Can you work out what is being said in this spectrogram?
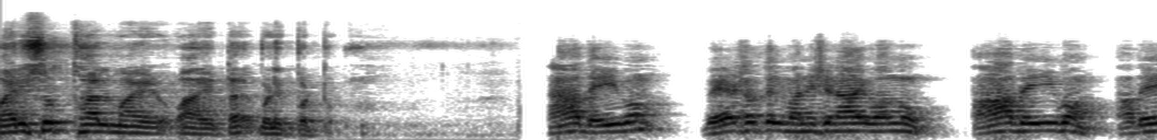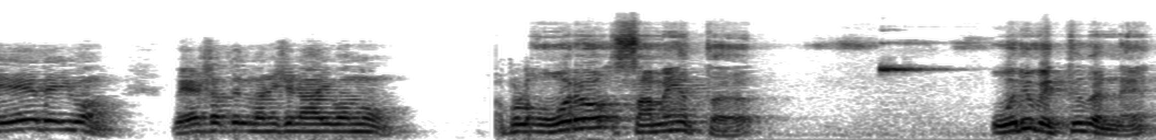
പരിശുദ്ധാത്മാവായിട്ട് വെളിപ്പെട്ടു. ആ ദൈവം വേഷത്തിൽ മനുഷ്യനായി വന്നു. ആ ദൈവം അതേ ദൈവം വേഷത്തിൽ മനുഷ്യനായി വന്നു. അപ്പോൾ ഓരോ സമയത്ത് ഒരു വ്യക്തി തന്നെ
